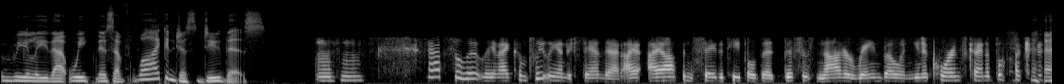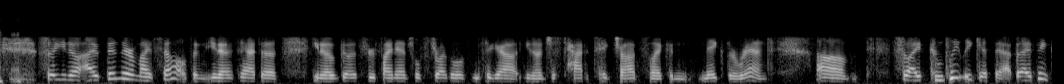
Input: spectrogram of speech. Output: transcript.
really that weakness of well, I can just do this. Mm-hmm. Absolutely, and I completely understand that. I, I often say to people that this is not a rainbow and unicorns kind of book. so you know, I've been there myself, and you know, I've had to you know go through financial struggles and figure out you know just how to take jobs so I can make the rent. Um, so I completely get that, but I think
